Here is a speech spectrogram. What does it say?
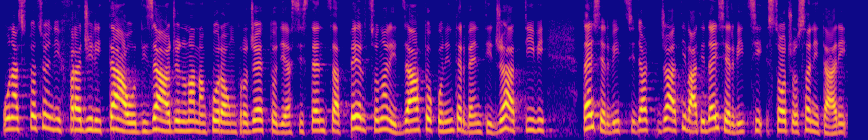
una situazione di fragilità o disagio e non hanno ancora un progetto di assistenza personalizzato con interventi già attivi dai servizi, già, attivati dai servizi sociosanitari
